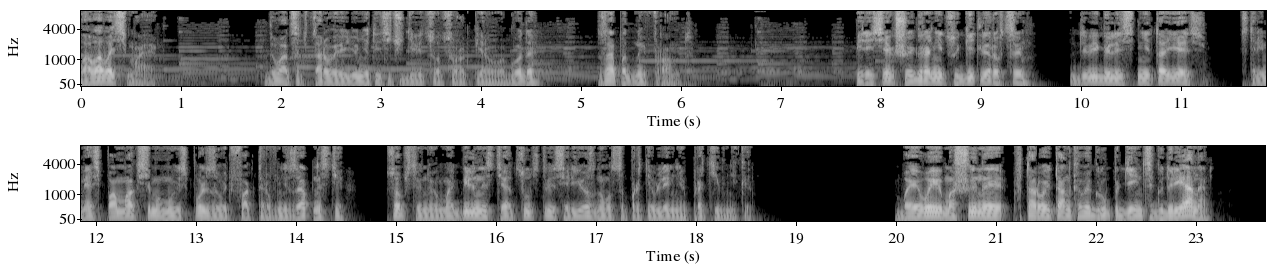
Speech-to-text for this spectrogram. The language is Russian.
Глава 8. 22 июня 1941 года. Западный фронт. Пересекшие границу гитлеровцы двигались не таясь, стремясь по максимуму использовать фактор внезапности, собственную мобильность и отсутствие серьезного сопротивления противника. Боевые машины второй танковой группы Гейнца-Гудериана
